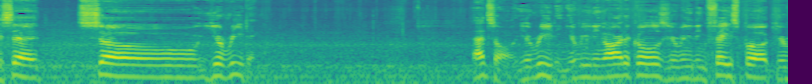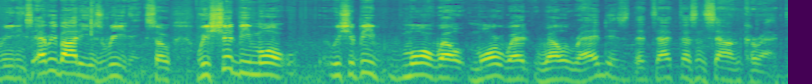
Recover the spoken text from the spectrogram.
said, so you're reading. That's all. You're reading. You're reading articles, you're reading Facebook, you're reading everybody is reading. So we should be more we should be more well more well, read is that that doesn't sound correct.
